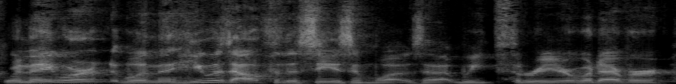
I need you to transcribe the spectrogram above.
when they were when he was out for the season, what was that week three or whatever?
